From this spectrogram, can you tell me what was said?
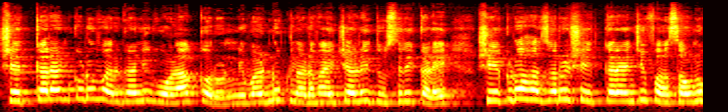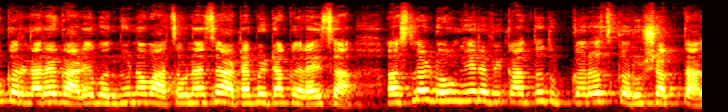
शेतकऱ्यांकडून वर्गणी गोळा करून निवडणूक लढवायची आणि दुसरीकडे शेकडो हजारो शेतकऱ्यांची फसवणूक करणाऱ्या गाडेबंधूंना वाचवण्याचा आटापिटा करायचा असलं ढोंग हे रविकांत तुपकरच करू शकतात.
